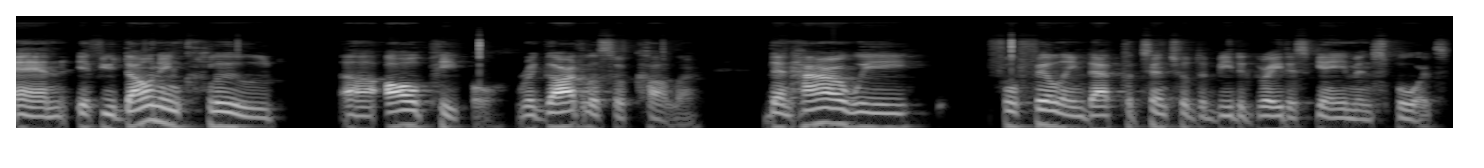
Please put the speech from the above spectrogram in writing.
And if you don't include uh, all people, regardless of color, then how are we fulfilling that potential to be the greatest game in sports?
